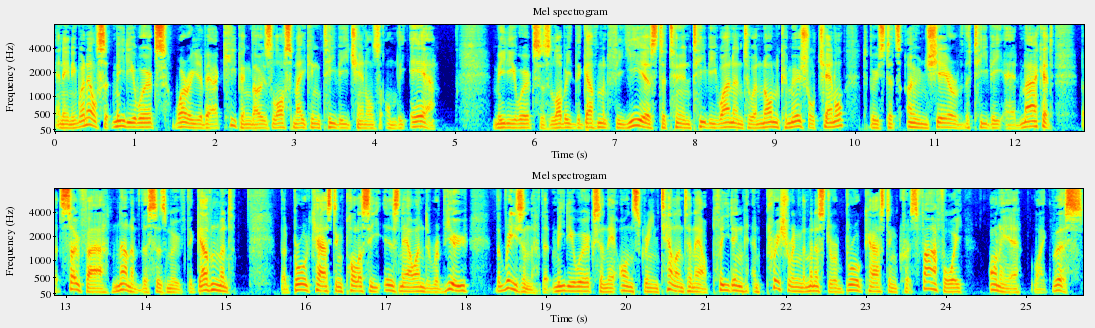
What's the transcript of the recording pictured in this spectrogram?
and anyone else at MediaWorks worried about keeping those loss making TV channels on the air. MediaWorks has lobbied the government for years to turn TV1 into a non commercial channel to boost its own share of the TV ad market, but so far none of this has moved the government. But broadcasting policy is now under review. The reason that MediaWorks and their on screen talent are now pleading and pressuring the Minister of Broadcasting, Chris Faafoi, on air like this.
